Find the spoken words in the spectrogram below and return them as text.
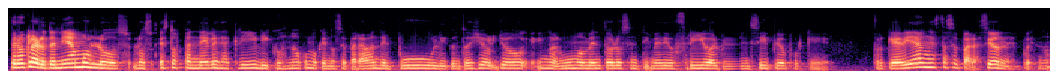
Pero claro, teníamos los, los, estos paneles de acrílicos, ¿no? Como que nos separaban del público. Entonces yo, yo en algún momento lo sentí medio frío al principio porque, porque habían estas separaciones, pues, ¿no?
